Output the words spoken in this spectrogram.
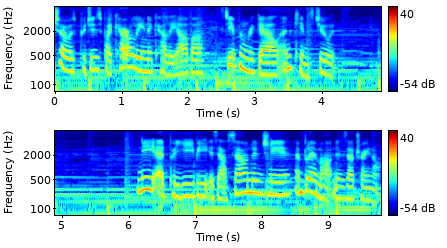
Show was produced by Carolina Kaliaba, Stephen Regal, and Kim Stewart. Ni Adpayibi is our sound engineer and Blair Martin is our trainer.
